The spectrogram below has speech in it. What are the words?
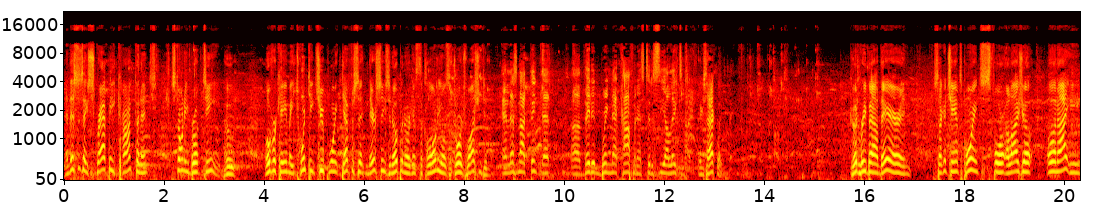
And this is a scrappy, confident Stony Brook team who overcame a 22 point deficit in their season opener against the Colonials of George Washington. And let's not think that uh, they didn't bring that confidence to the CLA tonight. Exactly. Good rebound there, and second chance points for Elijah Olaniyi.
